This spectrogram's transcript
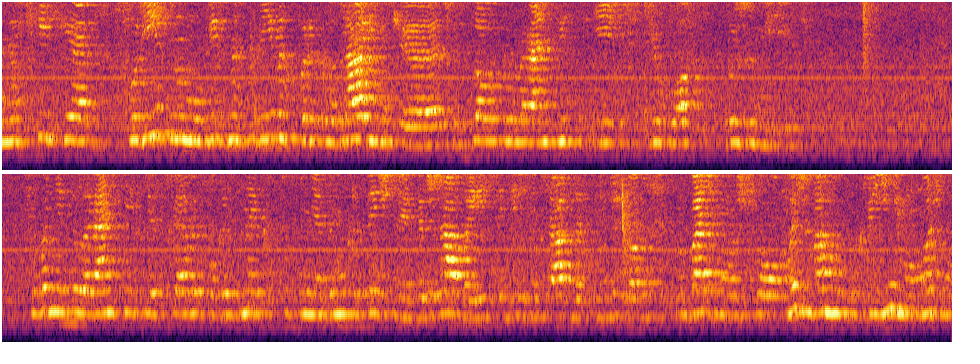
наскільки по-різному в різних країнах перекладають е, це слово толерантність і його розуміють. Сьогодні толерантність яскравий показник ступеня демократичної держави, і це дійсно правда, тому що ми бачимо, що ми живемо в Україні, ми можемо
